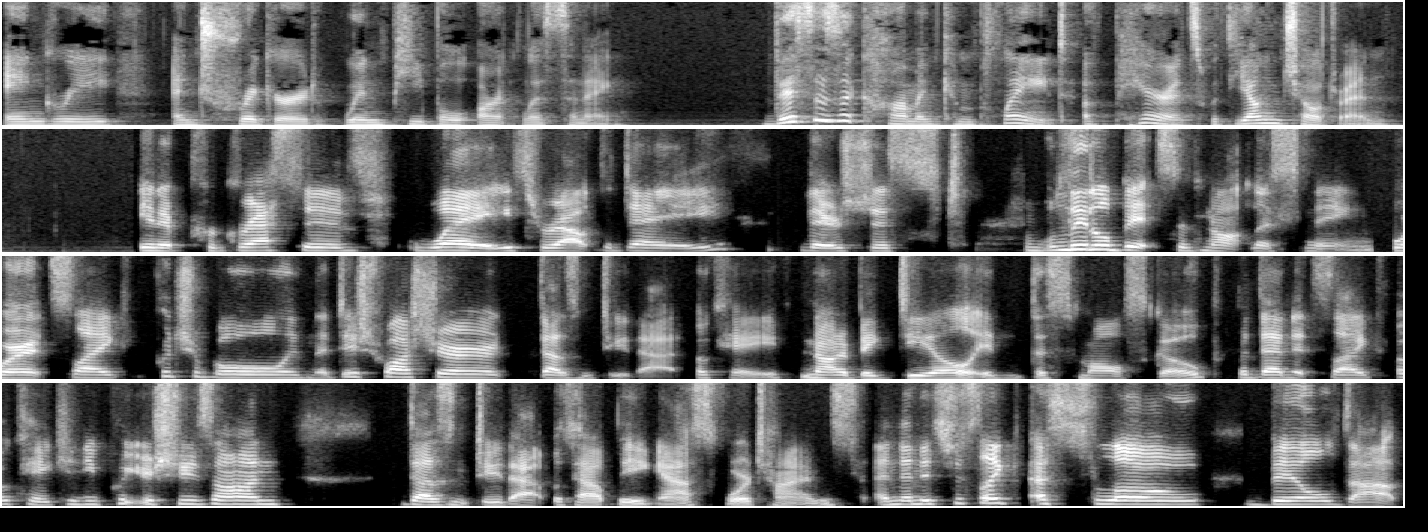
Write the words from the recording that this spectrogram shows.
angry and triggered when people aren't listening. This is a common complaint of parents with young children. In a progressive way throughout the day. There's just little bits of not listening where it's like put your bowl in the dishwasher doesn't do that okay not a big deal in the small scope but then it's like okay can you put your shoes on doesn't do that without being asked four times and then it's just like a slow build up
